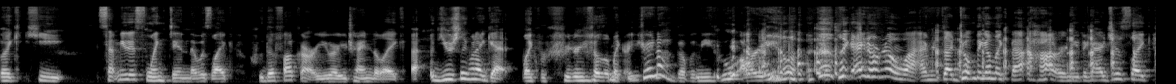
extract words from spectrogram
like he sent me this LinkedIn that was like, "Who the fuck are you? Are you trying to like?" Uh, usually when I get like recruiter emails, I'm like, "Are you trying to hook up with me? Who are you?" like I don't know why. I'm just, I don't think I'm like that hot or anything. I just like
